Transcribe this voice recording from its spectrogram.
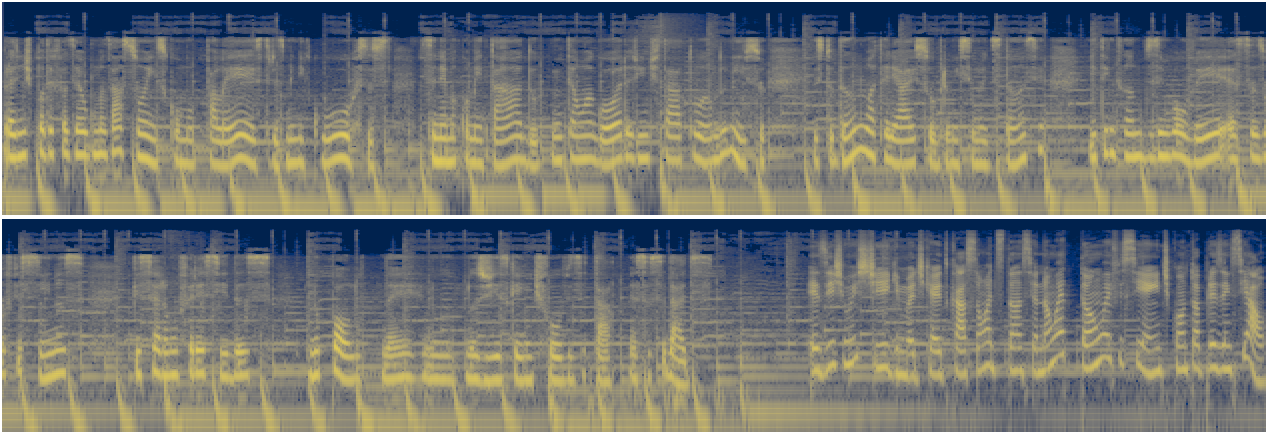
para a gente poder fazer algumas ações, como palestras, minicursos, cinema comentado. Então agora a gente está atuando nisso, estudando materiais sobre o ensino à distância e tentando desenvolver essas oficinas que serão oferecidas no polo, né, no, nos dias que a gente for visitar essas cidades existe um estigma de que a educação à distância não é tão eficiente quanto a presencial,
